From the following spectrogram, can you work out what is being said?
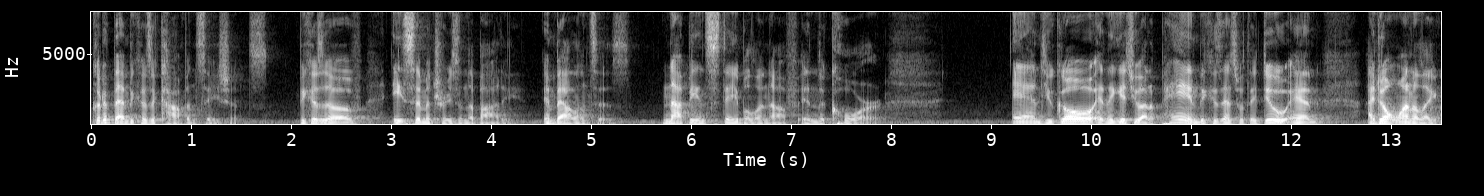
could have been because of compensations, because of asymmetries in the body, imbalances, not being stable enough in the core. And you go and they get you out of pain because that's what they do. And I don't want to like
